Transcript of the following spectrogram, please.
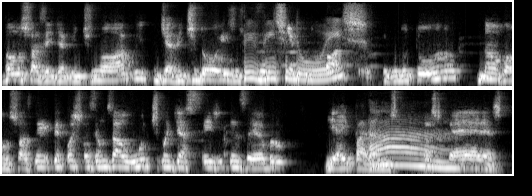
vamos fazer dia 29, dia 22, 22. segundo turno, não vamos fazer, depois fazemos a última, dia 6 de dezembro, e aí paramos ah. as férias,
